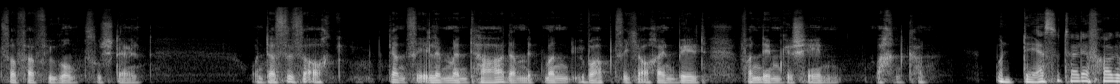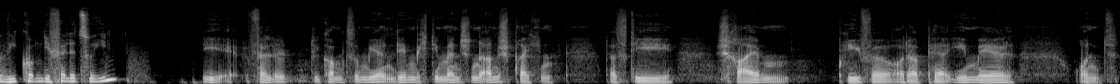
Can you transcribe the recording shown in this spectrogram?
zur Verfügung zu stellen. Und das ist auch ganz elementar, damit man überhaupt sich auch ein Bild von dem Geschehen machen kann. Und der erste Teil der Frage, wie kommen die Fälle zu Ihnen? Die Fälle, die kommen zu mir, indem mich die Menschen ansprechen, dass die schreiben, Briefe oder per E-Mail. Und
